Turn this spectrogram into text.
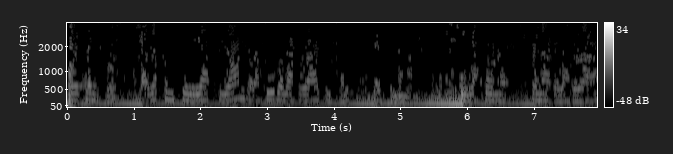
Por ejemplo, la reconciliación de la vida laboral y personal y la zona laboral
